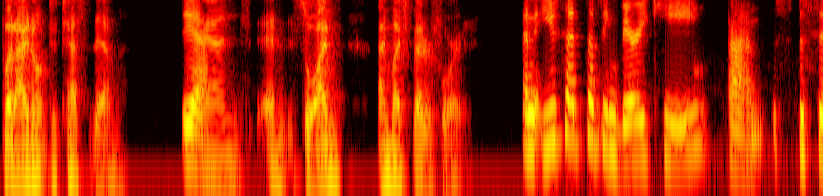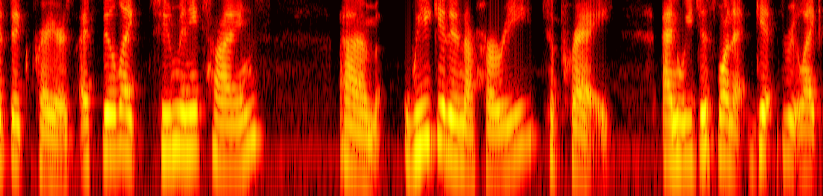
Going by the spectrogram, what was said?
But I don't detest them. Yeah. And and so I'm I'm much better for it. And you said something very key um, specific prayers. I feel like too many times um, we get in a hurry to pray and we just want to get through, like,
